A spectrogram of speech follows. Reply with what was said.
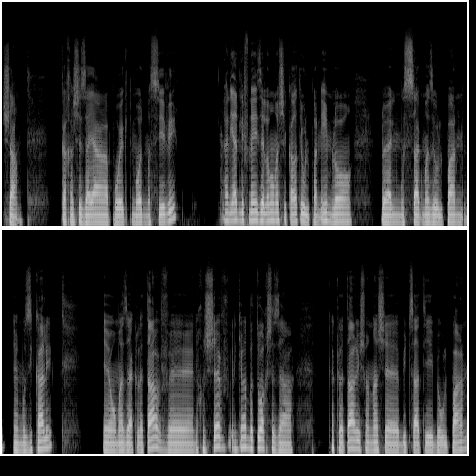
שם. ככה שזה היה פרויקט מאוד מסיבי. אני עד לפני זה לא ממש הכרתי אולפנים, לא, לא היה לי מושג מה זה אולפן מוזיקלי, או מה זה הקלטה, ואני חושב, אני כמעט בטוח שזו ההקלטה הראשונה שביצעתי באולפן,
